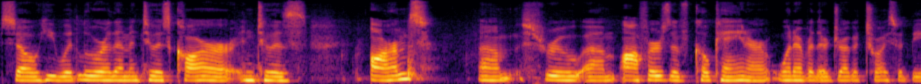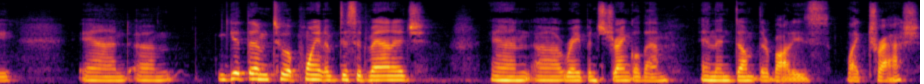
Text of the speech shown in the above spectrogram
so he would lure them into his car or into his arms um, through um, offers of cocaine or whatever their drug of choice would be, and get them to a point of disadvantage and uh, rape and strangle them and then dump their bodies like trash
